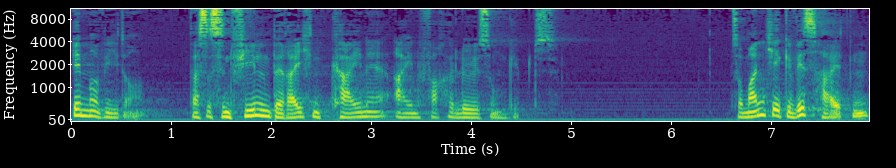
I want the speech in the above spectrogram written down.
immer wieder, dass es in vielen Bereichen keine einfache Lösung gibt. So manche Gewissheiten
